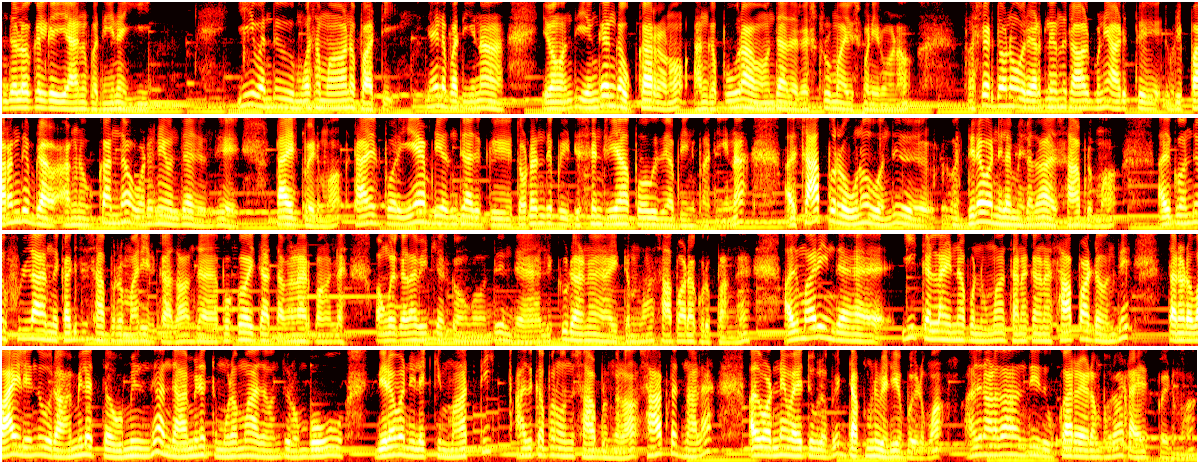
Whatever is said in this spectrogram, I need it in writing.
இந்த லோக்கல் கை யாருன்னு பார்த்தீங்கன்னா ஈ. ஈ வந்து மோசமான பார்ட்டி ஏன்னு பார்த்தீங்கன்னா இவன் வந்து எங்கெங்கே உட்காரானோ அங்கே பூரா அவன் வந்து அதை ரெஸ்ட் ரூமாக யூஸ் பண்ணிடுவானான் ஃபஸ்ட் எடுத்தோன்னே ஒரு இடத்துலேருந்து ட்ராவல் பண்ணி அடுத்து இப்படி பறந்து இப்படி அங்கே உட்காந்தா உடனே வந்து அது வந்து டாய்லெட் போயிடுமா? டாய்லெட் போகிற ஏன் அப்படி வந்து அதுக்கு தொடர்ந்து இப்படி டிசென்ட்ரியாக போகுது அப்படின்னு பார்த்தீங்கன்னா அது சாப்பிட்ற உணவு வந்து திரவ நிலைமையில் தான் அது சாப்பிடுமா? அதுக்கு வந்து ஃபுல்லாக அந்த கடித்து சாப்பிட்ற மாதிரி இருக்காதான் அந்த பொக்கோவை தாத்தாங்கலாம் இருப்பாங்கல்ல அவங்களுக்கெல்லாம் வீட்டில் இருக்கவங்க வந்து இந்த லிக்விடான ஐட்டம் தான் சாப்பாடாக கொடுப்பாங்க. அது மாதிரி இந்த ஈக்கெல்லாம் என்ன பண்ணுமா? தனக்கான சாப்பாட்டை வந்து தன்னோட வாயிலேருந்து ஒரு அமிலத்தை உமிழ்ந்து அந்த அமிலத்து மூலமாக அதை வந்து ரொம்பவும் திரவ நிலைக்கு மாற்றி அதுக்கப்புறம் வந்து சாப்பிடுங்களாம். சாப்பிட்டதுனால அது உடனே வயிற்றுக்குள்ளே போய் டப்புன்னு வெளியே போயிடுமா. அதனால தான் வந்து இது உட்கார இடம் பூரா டயருக்கு போயிடுமா.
